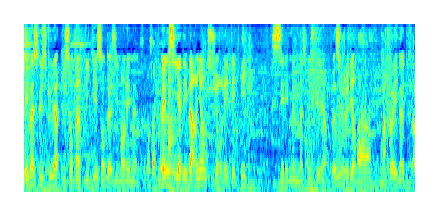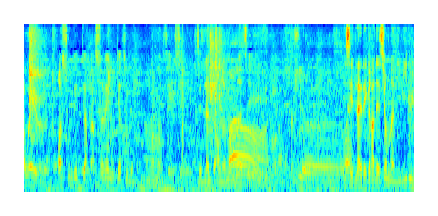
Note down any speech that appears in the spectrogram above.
Les masses musculaires qui sont impliquées sont quasiment les mêmes. Pour ça que... Même s'il y a des variantes sur les techniques, c'est les mêmes masses musculaires. Tu vois ce que je veux dire Donc, ah Parfois, les gars disent Ah ouais, euh, 3 soulevés de terre par semaine ou 4 soulevés. Non, non, non, c'est de l'acharnement. là, euh, Et c'est de la dégradation de l'individu,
